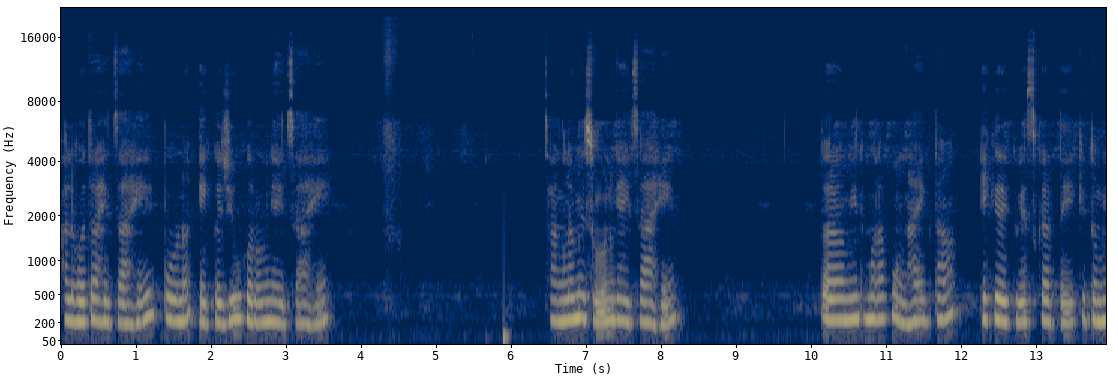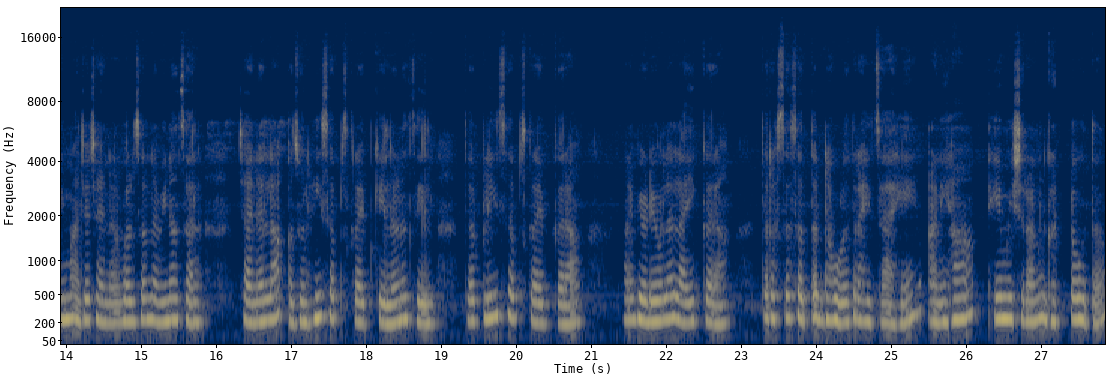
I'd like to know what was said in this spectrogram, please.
हलवत राहायचं आहे. पूर्ण एकजीव करून घ्यायचं आहे. चांगलं मिसळून घ्यायचं आहे. तर मी तुम्हाला पुन्हा एकदा एक रिक्वेस्ट करते की तुम्ही माझ्या चॅनलवर जर नवीन असाल चॅनलला अजूनही सबस्क्राईब केलं नसेल तर प्लीज सबस्क्राईब करा आणि व्हिडिओला लाईक करा. तर असं सतत ढवळत राहायचं आहे आणि हा हे मिश्रण घट्ट होतं.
